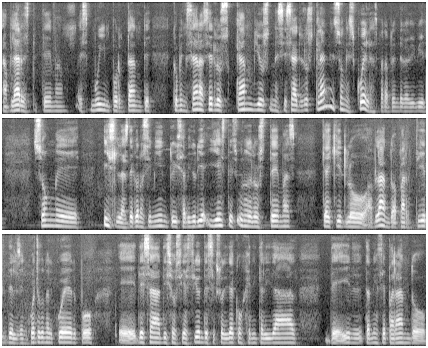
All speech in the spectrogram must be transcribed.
hablar de este tema, es muy importante comenzar a hacer los cambios necesarios. Los clanes son escuelas para aprender a vivir, son eh, islas de conocimiento y sabiduría y este es uno de los temas que hay que irlo hablando a partir del encuentro con el cuerpo, eh, de esa disociación de sexualidad con genitalidad, de ir también separando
